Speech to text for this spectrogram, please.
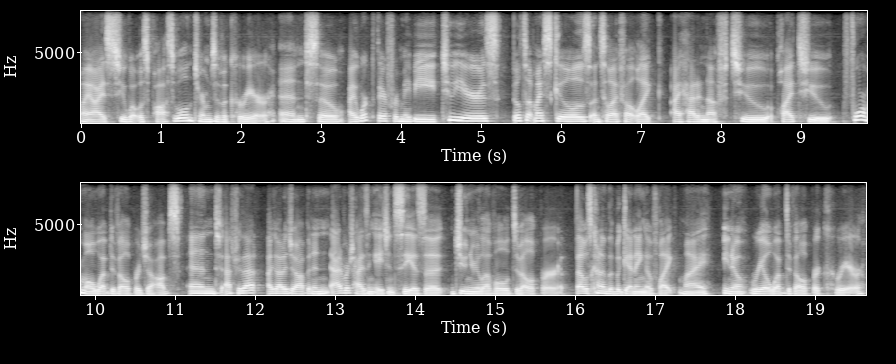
my eyes to what was possible in terms of a career. And so I worked there for maybe two years, built up my skills until I felt like I had enough to apply to formal web developer jobs. And after that, I got a job in an advertising agency as a junior level developer. That was kind of the beginning of like my you know, real web developer career.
